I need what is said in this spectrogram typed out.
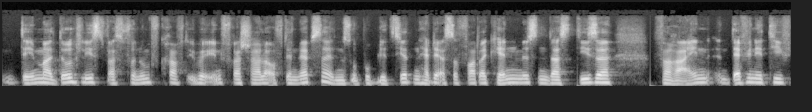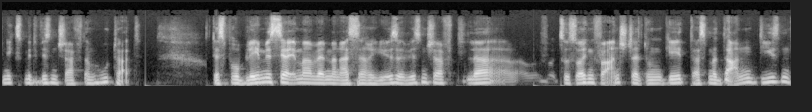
dem mal durchliest, was Vernunftkraft über Infraschall auf den Webseiten so publiziert, dann hätte er sofort erkennen müssen, dass dieser Verein definitiv nichts mit Wissenschaft am Hut hat. Das Problem ist ja immer, wenn man als seriöser Wissenschaftler äh, zu solchen Veranstaltungen geht, dass man dann diesen,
